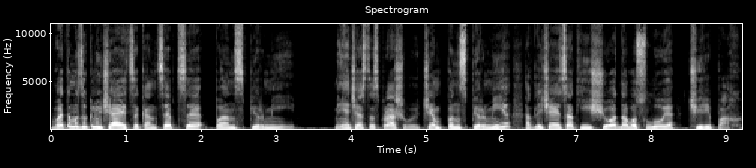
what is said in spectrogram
В этом и заключается концепция панспермии. Меня часто спрашивают, чем панспермия отличается от еще одного слоя черепах.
